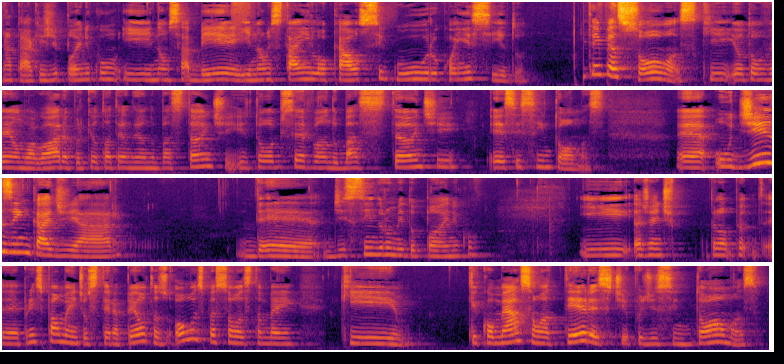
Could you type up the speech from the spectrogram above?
ataques de pânico e não saber e não estar em local seguro, conhecido. E tem pessoas que eu tô vendo agora, porque eu tô atendendo bastante e tô observando bastante esses sintomas. É, o desencadear de, de síndrome do pânico e a gente, é, principalmente os terapeutas ou as pessoas também que que começam a ter esse tipo de sintomas,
